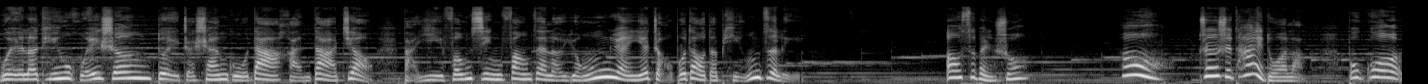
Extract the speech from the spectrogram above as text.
为了听回声，对着山谷大喊大叫，把一封信放在了永远也找不到的瓶子里。奥斯本说：“哦，真是太多了。不过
